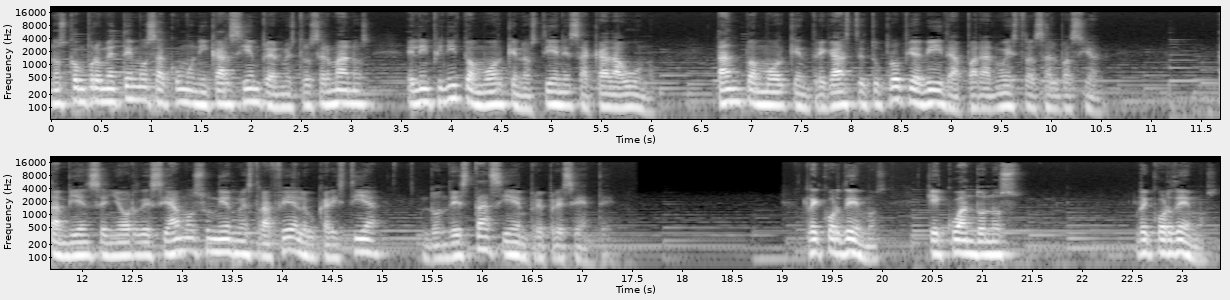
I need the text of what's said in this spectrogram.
nos comprometemos a comunicar siempre a nuestros hermanos el infinito amor que nos tienes a cada uno, tanto amor que entregaste tu propia vida para nuestra salvación. También, Señor, deseamos unir nuestra fe a la Eucaristía, donde está siempre presente. Recordemos que cuando nos recordemos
